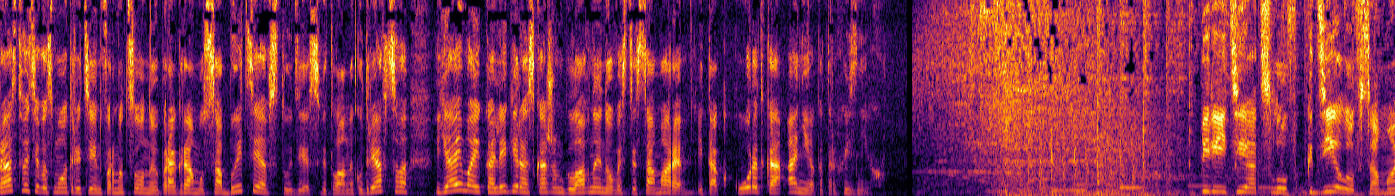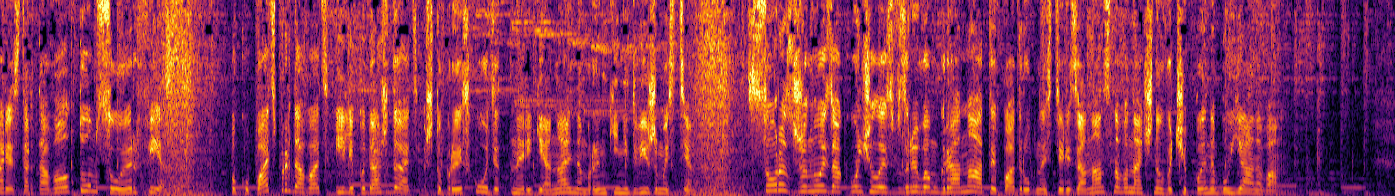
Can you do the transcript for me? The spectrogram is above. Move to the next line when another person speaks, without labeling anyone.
Здравствуйте, вы смотрите информационную программу «События» в студии Светланы Кудрявцева. Я и мои коллеги расскажем главные новости Самары. Итак, коротко о некоторых из них. Перейти от слов к делу в Самаре стартовал Том Сойер Фест. Покупать, продавать или подождать, что происходит на региональном рынке недвижимости. Ссора с женой закончилась взрывом гранаты. Подробности резонансного ночного ЧП на Буянова.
